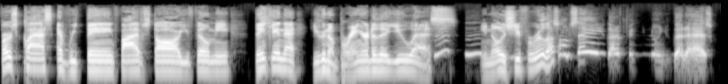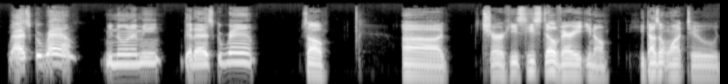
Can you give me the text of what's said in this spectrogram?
first class everything, five star. You feel me? Thinking that you're gonna bring her to the U.S. You know, is she for real? That's what I'm saying. You gotta, you know, you gotta ask, ask around. You know what I mean? You gotta ask around. So, uh, sure, he's he's still very, you know, he doesn't want to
